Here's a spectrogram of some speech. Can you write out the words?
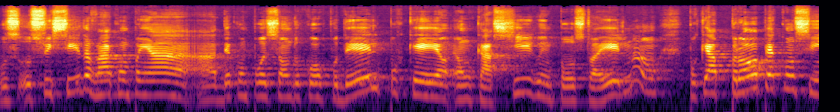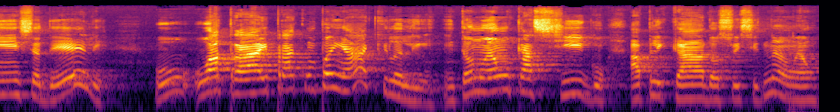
o, o, suicida vai acompanhar a decomposição do corpo dele porque é, é um castigo imposto a ele? Não, porque a própria consciência dele o, o atrai para acompanhar aquilo ali. Então não é um castigo aplicado ao suicídio, não, é, um,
